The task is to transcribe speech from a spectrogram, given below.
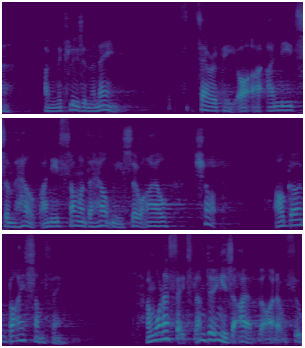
I mean, the clue's in the name. Therapy, or I, I need some help. I need someone to help me, so I'll shop. I'll go and buy something. And what effectively I'm doing is I, I don't feel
